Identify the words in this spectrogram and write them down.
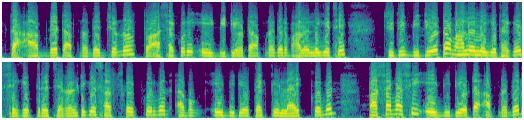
একটা আপডেট আপনাদের জন্য। তো আশা করি এই ভিডিওটা আপনাদের ভালো লেগেছে। যদি ভিডিওটা ভালো লেগে থাকে, সেক্ষেত্রে চ্যানেলটিকে সাবস্ক্রাইব করবেন এবং এই ভিডিওতে একটি লাইক করবেন। পাশাপাশি এই ভিডিওটা আপনাদের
